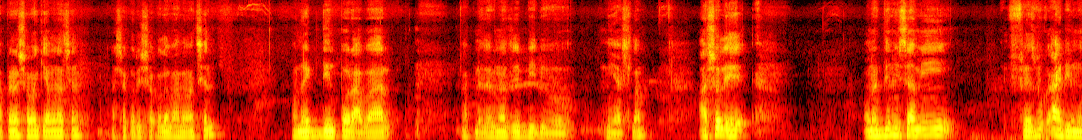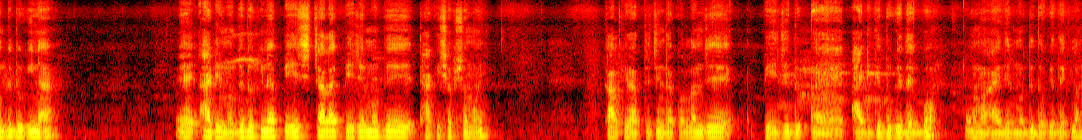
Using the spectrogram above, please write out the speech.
আপনারা সবাই কেমন আছেন? আশা করি সকলে ভালো আছেন। অনেক দিন পর আবার আপনাদের মাঝে ভিডিও নিয়ে আসলাম। আসলে অনেক দিন হয়েছে আমি ফেসবুক আইডির মধ্যে ঢুকি না। আইডির মধ্যে ঢুকি না পেজ চালাই পেজের মধ্যে থাকি সব সময়। কালকে রাত্রে চিন্তা করলাম যে পেজে আইডিতে ঢুকে দেখব। আইডির মধ্যে ঢুকে দেখলাম।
